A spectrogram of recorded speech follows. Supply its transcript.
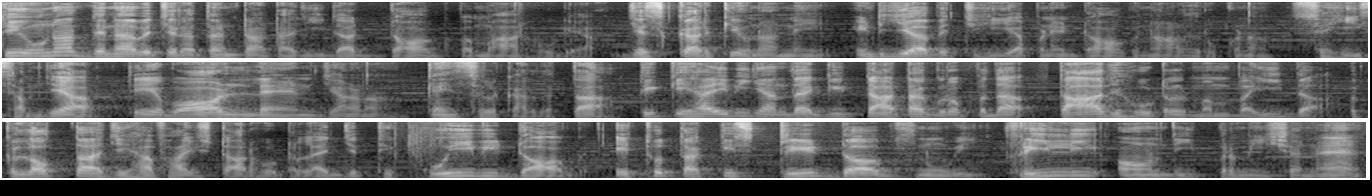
ਤੇ ਉਹਨਾਂ ਦਿਨਾਂ ਵਿੱਚ ਰਤਨ ਟਾਟਾ ਜੀ ਦਾ ਡੌਗ ਬਿਮਾਰ ਹੋ ਗਿਆ, ਜਿਸ ਕਰਕੇ ਉਹਨਾਂ ਨੇ ਇੰਡੀਆ ਵਿੱਚ ਹੀ ਆਪਣੇ ਡੌਗ ਨਾਲ ਰੁਕਣਾ ਸਹੀ ਸਮਝਿਆ ਤੇ ਅਵਾਰਡ ਲੈਣ ਜਾਣਾ ਕੈਨਸਲ ਕਰ ਦਿੱਤਾ। ਤੇ ਕਿਹਾ ਇਹ ਵੀ ਜਾਂਦਾ ਹੈ ਕਿ ਟਾਟਾ ਗਰੁੱਪ ਦਾ ਤਾਜ ਹੋਟਲ ਮੁੰਬਈ ਦਾ ਇਕਲੌਤਾ ਜਿਹਾ 5 ਸਟਾਰ ਹੋਟਲ ਹੈ, ਜਿੱਥੇ ਕੋਈ ਵੀ ਡੌਗ ਇੱਥੋਂ ਤੱਕ ਕਿ ਸਟਰੀਟ ਡੌਗਸ ਨੂੰ ਵੀ ਫ੍ਰੀਲੀ ਆਉਣ ਦੀ ਪਰਮਿਸ਼ਨ ਹੈ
